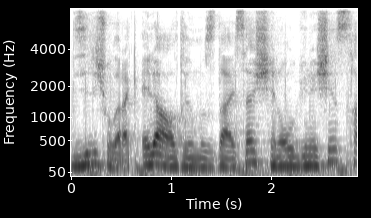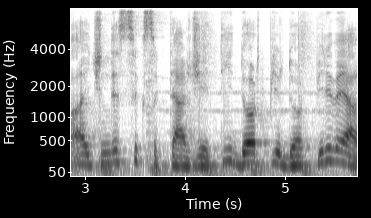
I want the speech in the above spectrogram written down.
Diziliş olarak ele aldığımızda ise Şenol Güneş'in sağ içinde sık sık tercih ettiği 4-1-4-1'i veya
